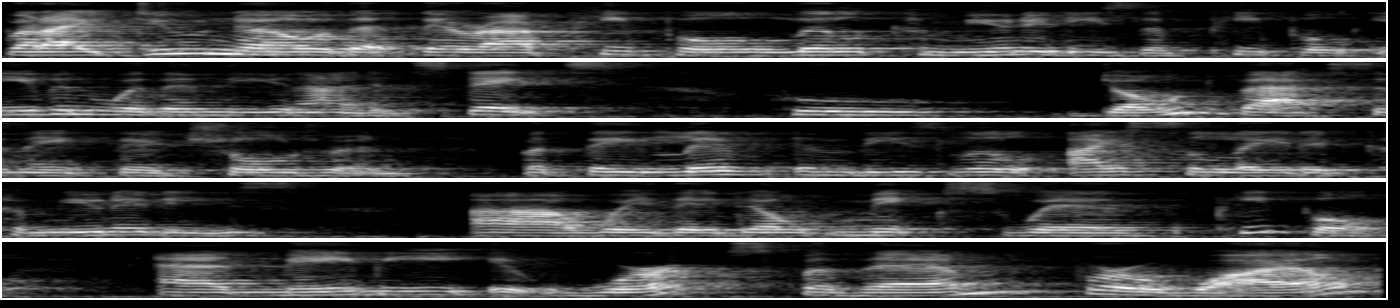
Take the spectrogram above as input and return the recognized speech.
But I do know that there are people, little communities of people, even within the United States, who don't vaccinate their children, but they live in these little isolated communities uh, where they don't mix with people. And maybe it works for them for a while,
